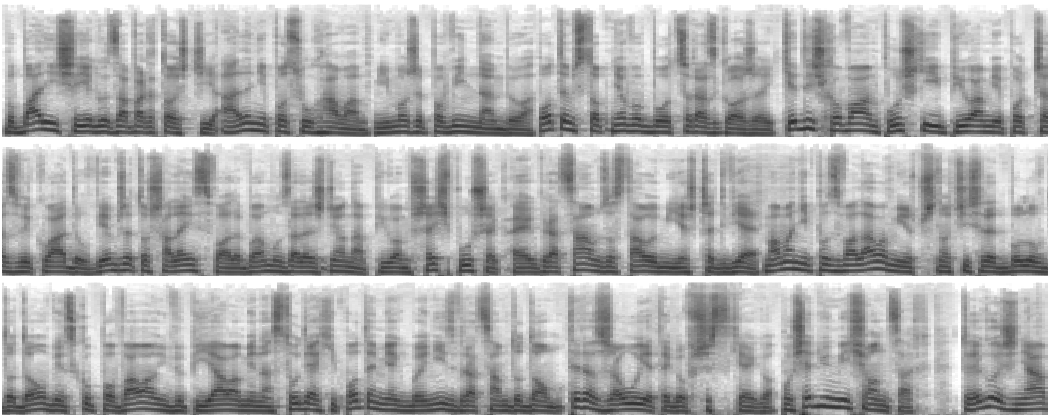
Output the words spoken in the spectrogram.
bo bali się jego zawartości, ale nie posłuchałam, mimo że powinnam była. Potem stopniowo było coraz gorzej. Kiedyś chowałam puszki i piłam je podczas wykładów. Wiem, że to szaleństwo, ale byłam uzależniona. Piłam sześć puszek, a jak wracałam, zostały mi jeszcze dwie. Mama nie pozwalała mi już przynosić Red Bullów do domu, więc kupowałam i wypijałam je na studiach i potem jakby nic wracam do domu. Teraz żałuję tego wszystkiego. Po siedmiu miesiącach, któregoś dnia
